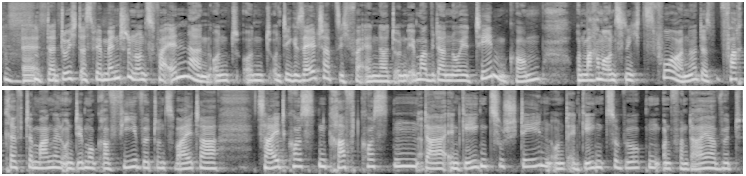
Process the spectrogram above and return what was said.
äh, dadurch, dass wir Menschen uns verändern und, und, und die Gesellschaft sich verändert und immer wieder neue Themen kommen und machen wir uns nichts vor. Ne? Das Fachkräftemangel und Demografie wird uns weiter Zeit kosten, Kraft kosten, da entgegenzustehen und entgegenzuwirken. Und von daher wird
